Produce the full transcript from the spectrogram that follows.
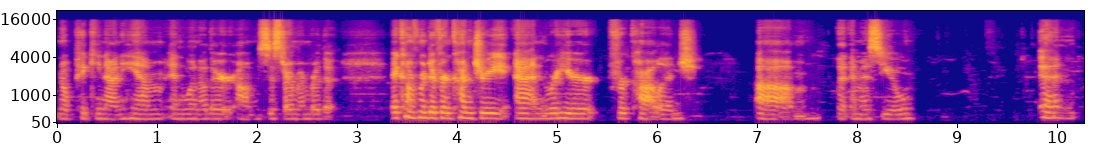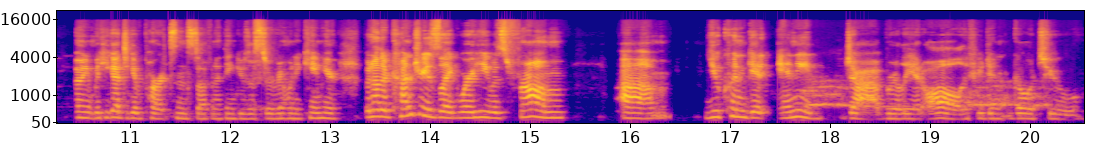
you know picking on him and one other um, sister. I remember that I come from a different country and we're here for college um, at MSU, and I mean, but he got to give parts and stuff, and I think he was a servant when he came here. But in other countries, like where he was from, um, you couldn't get any job really at all if you didn't go to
